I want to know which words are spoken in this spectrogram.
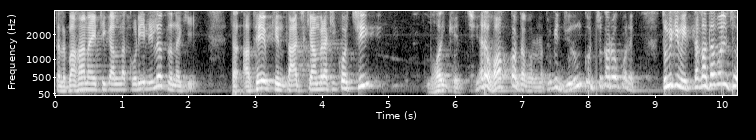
তাহলে বাহানায় ঠিক আল্লাহ করিয়ে নিল তো নাকি? তা অথেব কিন্তু আজকে আমরা কি করছি? ভয় খেচ্ছি। আরে হক কথা বলো না। তুমি কি জুলুম করছ কারও উপরে? তুমি কি মিথ্যা কথা বলছো?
